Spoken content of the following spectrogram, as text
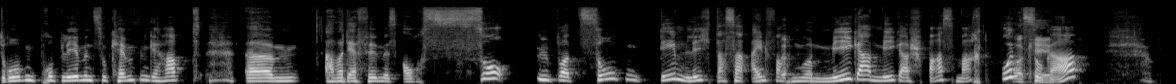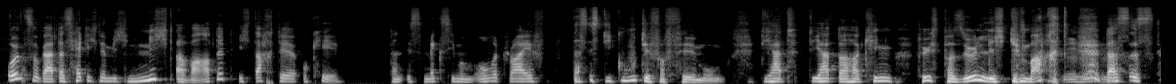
Drogenproblemen zu kämpfen gehabt. Ähm, aber der Film ist auch so überzogen dämlich, dass er einfach nur mega, mega Spaß macht. Und okay. sogar, und sogar, das hätte ich nämlich nicht erwartet. Ich dachte, okay, dann ist Maximum Overdrive, das ist die gute Verfilmung. Die hat, die hat der Herr King höchstpersönlich gemacht. Mhm, das ist,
